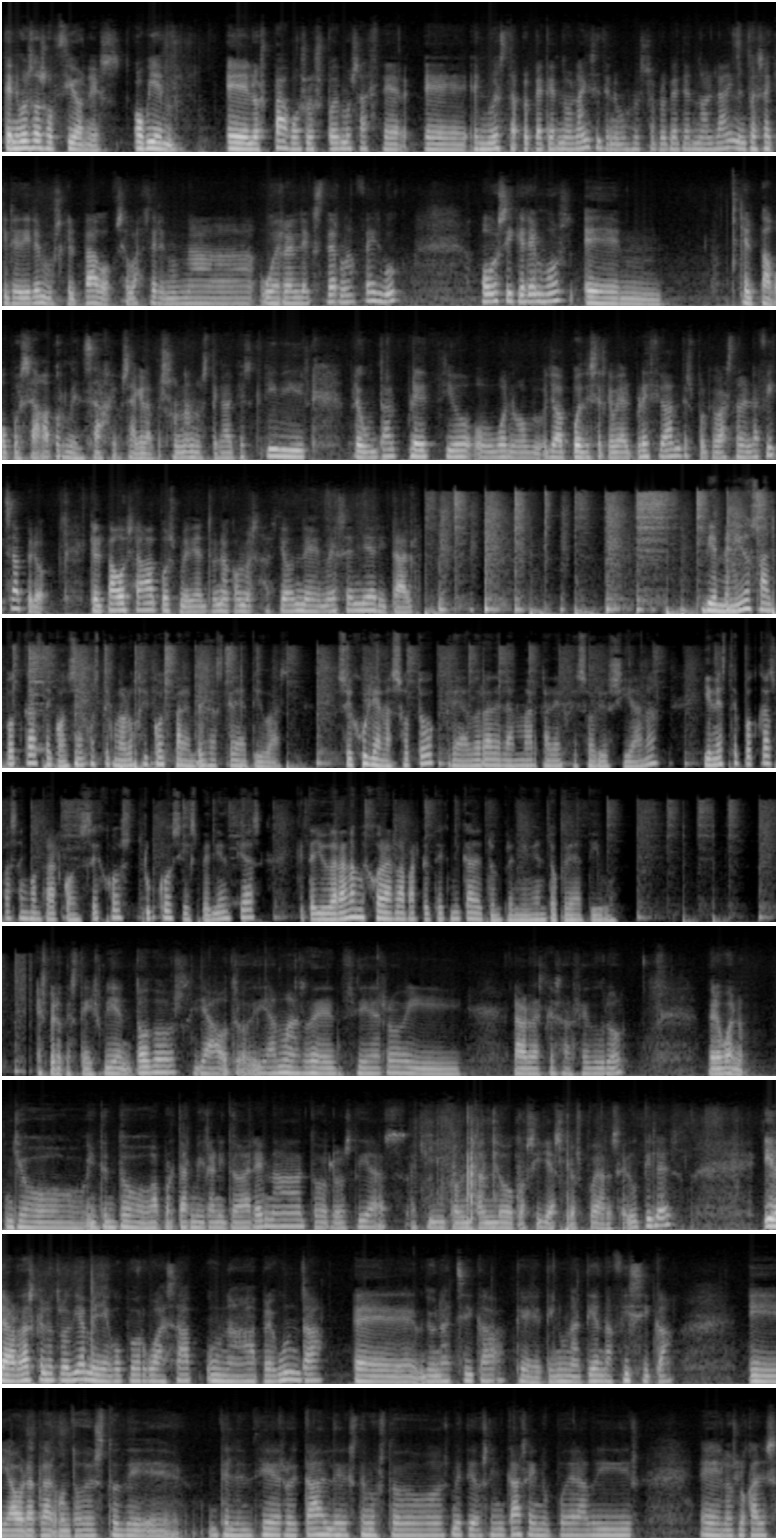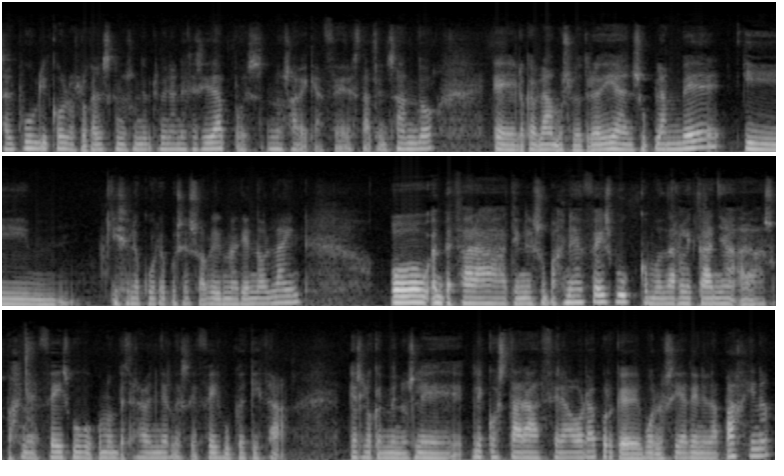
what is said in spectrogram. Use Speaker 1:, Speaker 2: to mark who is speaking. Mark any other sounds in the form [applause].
Speaker 1: tenemos dos opciones. O bien eh, los pagos los podemos hacer eh, en nuestra propia tienda online si tenemos nuestra propia tienda online. Entonces aquí le diremos que el pago se va a hacer en una URL externa, Facebook. O si queremos em, que el pago pues se haga por mensaje, o sea que la persona nos tenga que escribir, preguntar precio o bueno, ya puede ser que vea el precio antes porque va a estar en la ficha, pero que el pago se haga pues mediante una conversación de Messenger y tal.
Speaker 2: Bienvenidos al podcast de consejos tecnológicos para empresas creativas. Soy Juliana Soto, creadora de la marca de accesorios Shiana, y en este podcast vas a encontrar consejos, trucos y experiencias que te ayudarán a mejorar la parte técnica de tu emprendimiento creativo.
Speaker 1: Espero que estéis bien todos, ya otro día más de encierro y la verdad es que se hace duro, pero bueno, yo intento aportar mi granito de arena todos los días aquí comentando cosillas que os puedan ser útiles. Y la verdad es que el otro día me llegó por WhatsApp una pregunta eh, de una chica que tiene una tienda física y ahora, claro, con todo esto de, del encierro y tal, de que estemos todos metidos en casa y no poder abrir eh, los locales al público, los locales que no son de primera necesidad, pues no sabe qué hacer. Está pensando eh, lo que hablábamos el otro día en su plan B y, se le ocurre pues eso, abrir una tienda online o empezar a tener su página de Facebook, como darle caña a su página de Facebook o cómo empezar a vender desde Facebook, que quizá es lo que menos le, le costará hacer ahora porque bueno, si ya tiene la página,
